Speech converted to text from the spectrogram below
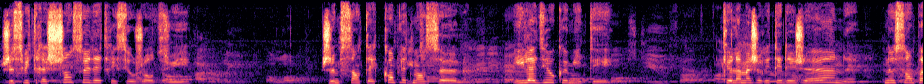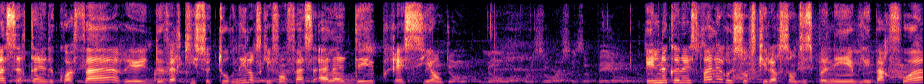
Je suis très chanceux d'être ici aujourd'hui. Je me sentais complètement seul. Il a dit au comité que la majorité des jeunes ne sont pas certains de quoi faire et de vers qui se tourner lorsqu'ils font face à la dépression. Ils ne connaissent pas les ressources qui leur sont disponibles et parfois,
